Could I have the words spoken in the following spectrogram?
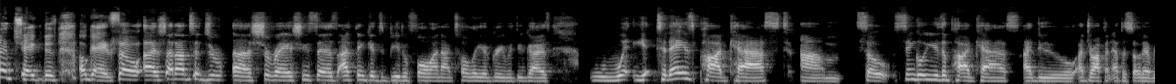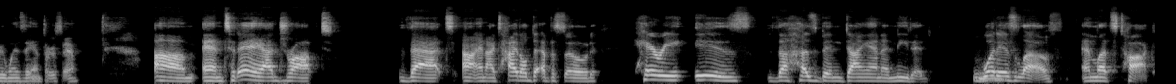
want to take this. Okay, so uh, shout out to uh, Sheree. She says I think it's beautiful, and I totally agree with you guys. today's podcast. Um, so single you the podcast. I do. I drop an episode every Wednesday and Thursday. Um, and today I dropped that, uh, and I titled the episode, Harry is the husband Diana needed. Mm-hmm. What is love? And let's talk.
